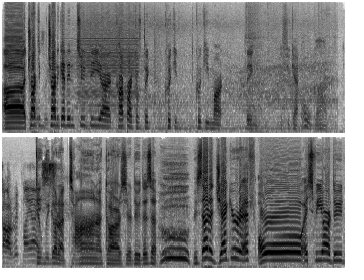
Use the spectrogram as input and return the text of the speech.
Uh, try to try to get into the uh, car park of the quickie, quickie mart thing, if you can. Oh God. Oh, rip my eyes. Dude, we got a ton of cars here, dude. There's a. is that a Jaguar F? Oh, SVR, dude.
